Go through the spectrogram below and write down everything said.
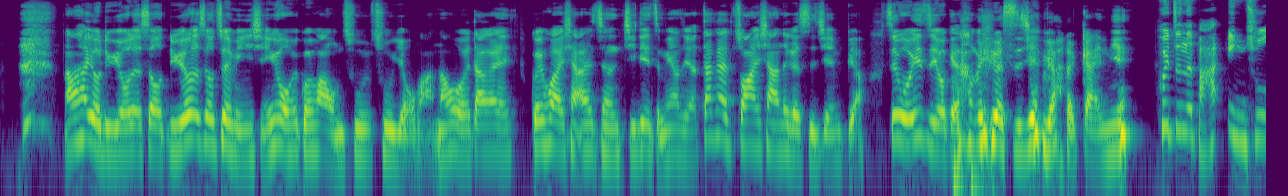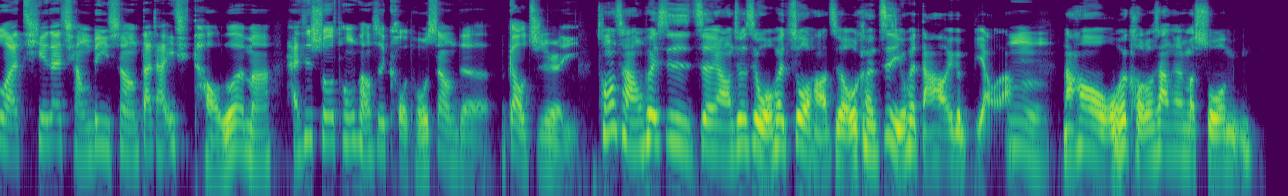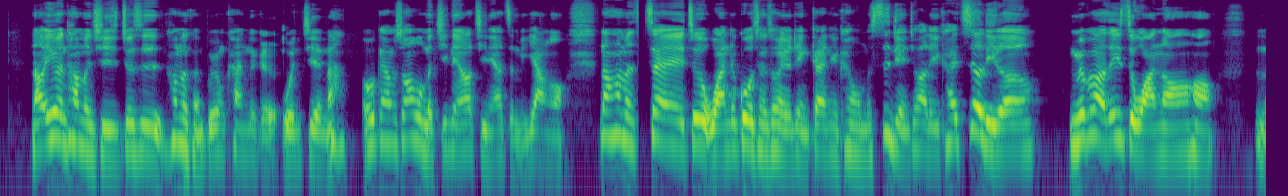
然后他有旅游的时候，旅游的时候最明显，因为我会规划我们出出游嘛，然后我会大概规划一下，哎，这几点怎么样怎样，大概抓一下那个时间表，所以我一直有给他们一个时间表的概念。会真的把它印出来贴在墙壁上，大家一起讨论吗？还是说通常是口头上的告知而已？通常会是这样，就是我会做好之后，我可能自己会打好一个表啦，嗯，然后我会口头上跟他们说明，然后因为他们其实就是他们可能不用看那个文件呐、啊，我会跟他们说我们几点到几点要怎么样哦，让他们在这个玩的过程中有点概念，看我们四点就要离开这里了，没有办法再一直玩哦，哈，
